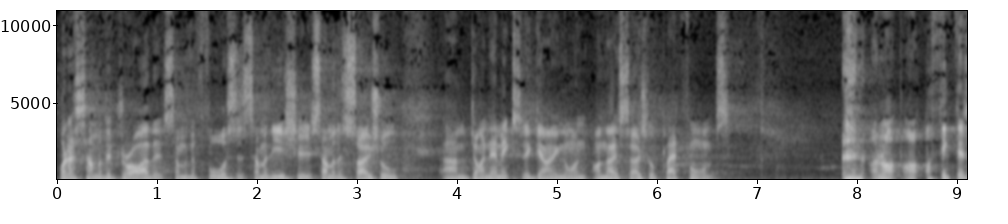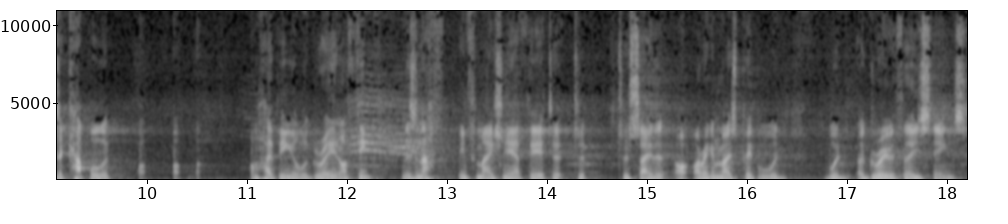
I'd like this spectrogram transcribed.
what are some of the drivers, some of the forces, some of the issues, some of the social um, dynamics that are going on on those social platforms? and I, I, think there's a couple that I'm hoping you'll agree, and I think there's enough information out there to, to, to say that I reckon most people would, would agree with these things.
